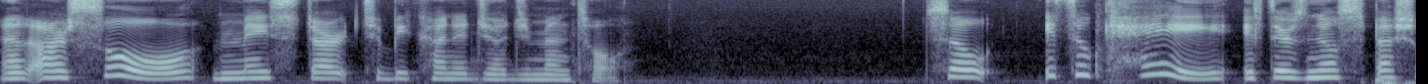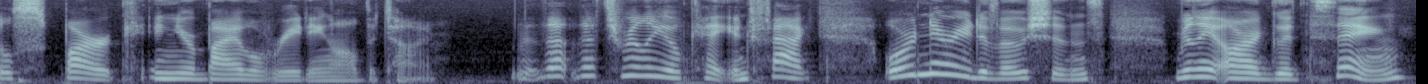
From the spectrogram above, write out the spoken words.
And our soul may start to be kind of judgmental. So it's okay if there's no special spark in your Bible reading all the time. That, that's really okay. In fact, ordinary devotions really are a good thing.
